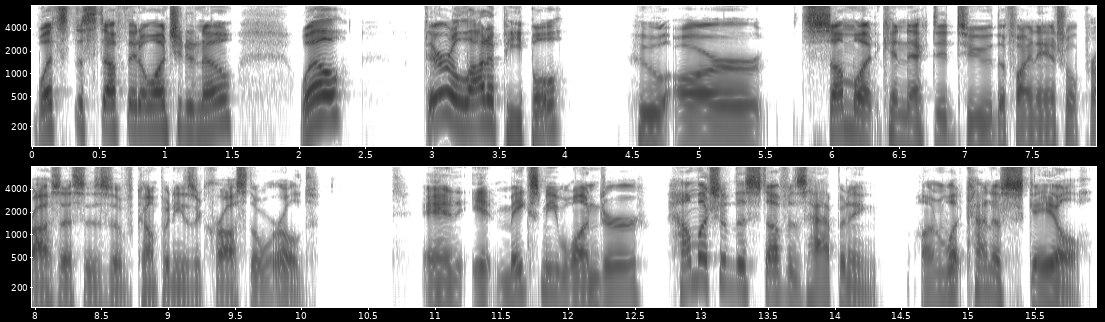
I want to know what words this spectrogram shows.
what's the stuff they don't want you to know? Well, there are a lot of people who are somewhat connected to the financial processes of companies across the world. And it makes me wonder how much of this stuff is happening on what kind of scale,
